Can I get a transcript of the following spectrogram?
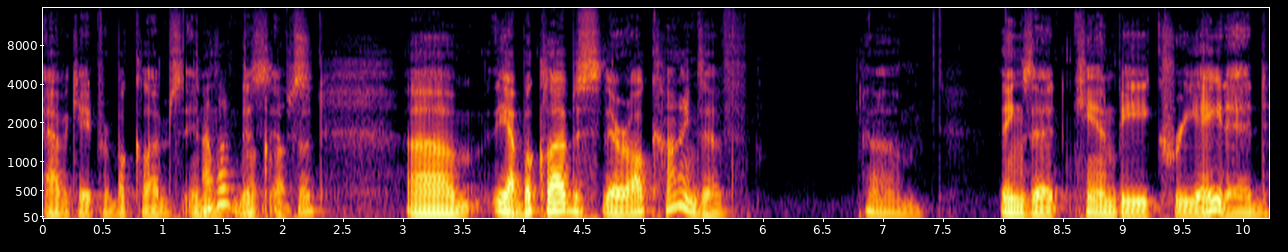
advocate for book clubs in I love book this episode. Um, yeah, book clubs. There are all kinds of um, things that can be created.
